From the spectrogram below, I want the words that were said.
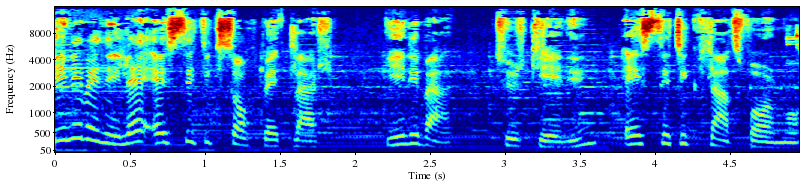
Yeni Ben ile Estetik Sohbetler. Yeni Ben, Türkiye'nin estetik platformu.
